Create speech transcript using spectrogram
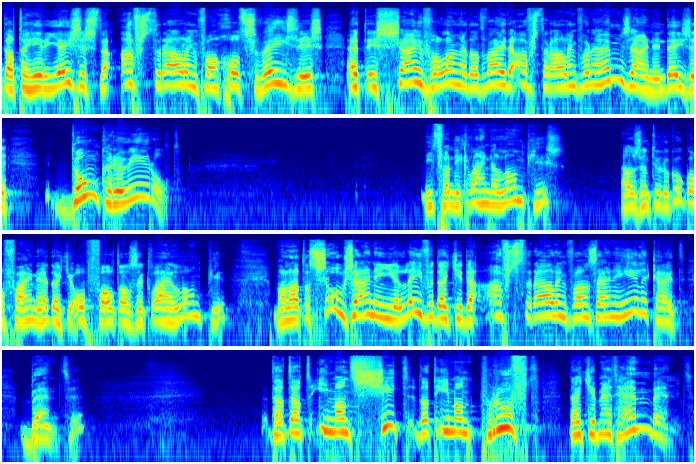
dat de Heer Jezus de afstraling van Gods wezen is. Het is zijn verlangen dat wij de afstraling van hem zijn in deze donkere wereld. Niet van die kleine lampjes. Nou, dat is natuurlijk ook wel fijn hè, dat je opvalt als een klein lampje. Maar laat het zo zijn in je leven dat je de afstraling van zijn heerlijkheid bent. Hè. Dat, dat iemand ziet, dat iemand proeft dat je met hem bent.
